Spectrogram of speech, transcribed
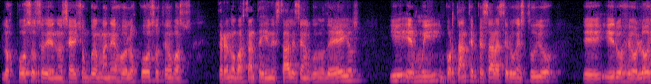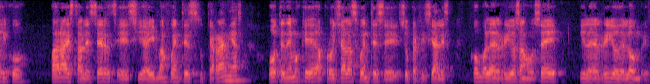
Los pozos, eh, no se ha hecho un buen manejo de los pozos, tenemos terrenos bastante inestables en algunos de ellos, y es muy importante empezar a hacer un estudio eh, hidrogeológico para establecer eh, si hay más fuentes subterráneas o tenemos que aprovechar las fuentes superficiales, como la del río San José y la del río del Hombre.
